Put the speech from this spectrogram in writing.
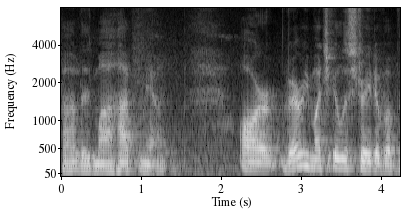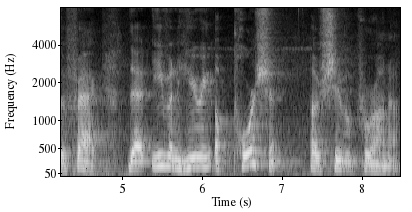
uh, the Mahatmya, are very much illustrative of the fact that even hearing a portion of Shiva Purana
